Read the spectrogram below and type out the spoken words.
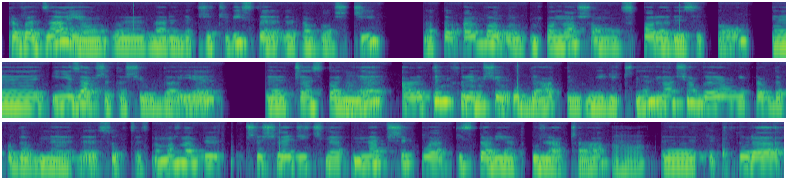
wprowadzają na rynek rzeczywiste nowości, no to albo ponoszą spore ryzyko e, i nie zawsze to się udaje, e, często nie, mhm. ale tym, którym się uda, tym nielicznym, no osiągają nieprawdopodobny sukces. No można by prześledzić na, na przykład historię odkurzacza, uh-huh. która,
